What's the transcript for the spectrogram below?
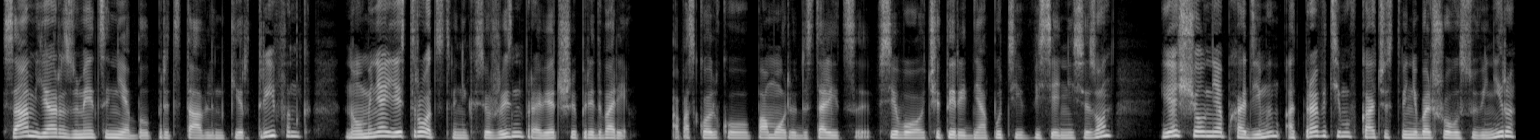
сам я, разумеется, не был представлен Кир Трифонг, но у меня есть родственник, всю жизнь проведший при дворе. А поскольку по морю до столицы всего четыре дня пути в весенний сезон, я счёл необходимым отправить ему в качестве небольшого сувенира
